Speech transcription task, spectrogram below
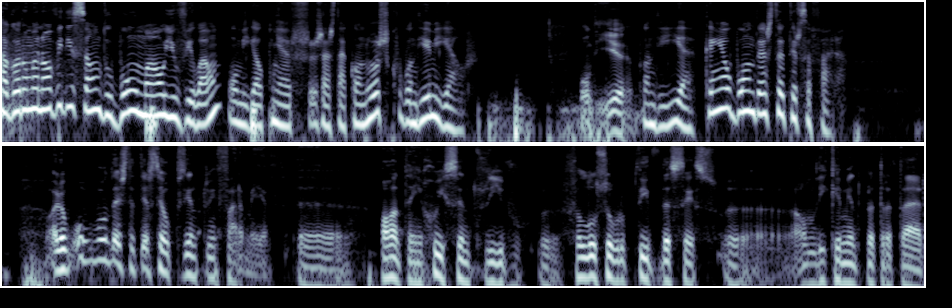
Começa agora uma nova edição do Bom, o Mau e o Vilão. O Miguel Pinheiro já está connosco. Bom dia, Miguel. Bom dia. Bom dia. Quem é o bom desta terça-feira? Olha, o bom desta terça é o presidente do Infarmed. Uh, ontem, Rui Santos Ivo uh, falou sobre o pedido de acesso uh, ao medicamento para tratar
